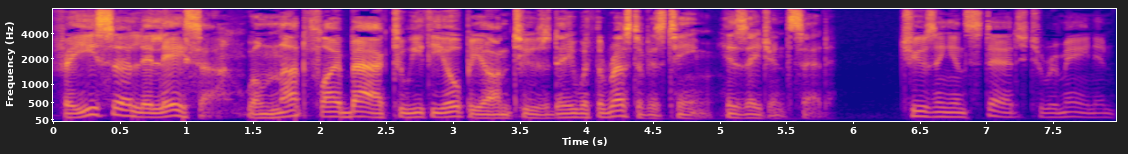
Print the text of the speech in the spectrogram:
Feyisa Lilesa, will not fly back to Ethiopia on Tuesday with the rest of his team, his agent said, choosing instead to remain in Brazil.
